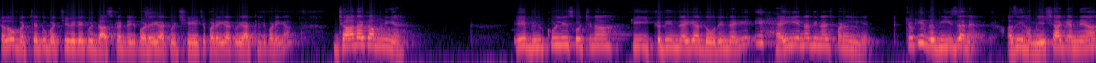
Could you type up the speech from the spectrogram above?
ਚਲੋ ਬੱਚੇ ਤੋਂ ਬੱਚੇ ਵੀਰੇ ਕੋਈ 10 ਘੰਟੇ ਚ ਪੜੇਗਾ ਕੋਈ 6 ਚ ਪੜੇਗਾ ਕੋਈ 8 ਚ ਪੜੇਗਾ ਜ਼ਿਆਦਾ ਕੰਮ ਨਹੀਂ ਹੈ। ਇਹ ਬਿਲਕੁਲ ਨਹੀਂ ਸੋਚਣਾ ਕਿ ਇੱਕ ਦਿਨ ਰਹਿ ਗਿਆ, ਦੋ ਦਿਨ ਰਹਿ ਗਏ। ਇਹ ਹੈ ਹੀ ਇਹਨਾਂ ਦਿਨਾਂ 'ਚ ਪੜਨ ਲਈ ਹੈ। ਕਿਉਂਕਿ ਰਿਵੀਜ਼ਨ ਹੈ। ਅਸੀਂ ਹਮੇਸ਼ਾ ਕਹਿੰਦੇ ਆ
